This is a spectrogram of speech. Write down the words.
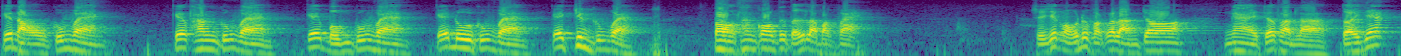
Cái đầu cũng vàng cái thân cũng vàng cái bụng cũng vàng cái đuôi cũng vàng cái chân cũng vàng. Toàn thân con sư tử là bằng vàng. Sự giác ngộ của đức phật đã làm cho ngài trở thành là tuệ giác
